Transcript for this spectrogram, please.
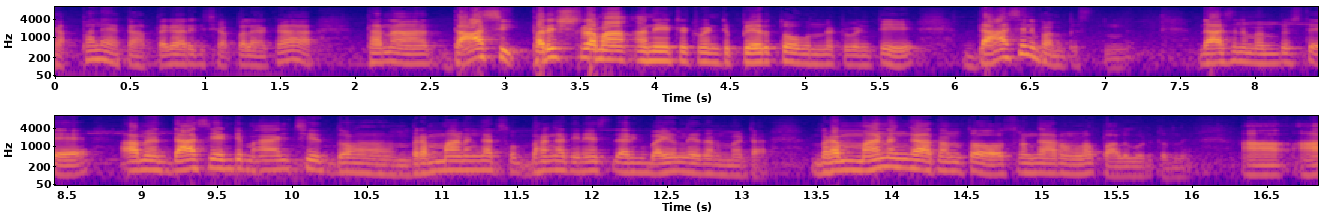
చెప్పలేక అత్తగారికి చెప్పలేక తన దాసి పరిశ్రమ అనేటటువంటి పేరుతో ఉన్నటువంటి దాసిని పంపిస్తుంది. దాసిని పంపిస్తే ఆమె దాసి ఏంటి మంచి బ్రహ్మాండంగా శుభ్రంగా తినేసి దానికి భయం లేదనమాట. బ్రహ్మాండంగా అతనితో శృంగారంలో పాల్గొంటుంది. ఆ ఆ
